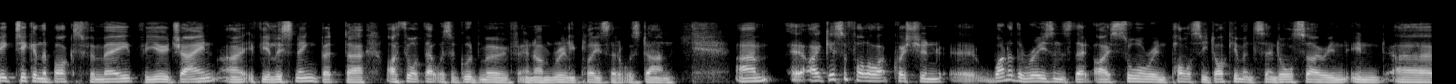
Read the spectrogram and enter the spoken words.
big tick in the box for me, for you, Jane, uh, if you're listening. But uh, I thought that was a good move and I'm really pleased that it was done. Um, I guess a follow up question uh, one of the reasons that I saw in policy documents and also in, in uh,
